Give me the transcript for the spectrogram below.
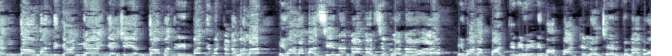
ఎంతో మందికి అన్యాయం చేసి ఎంతో మందిని ఇబ్బంది పెట్టడం వల్ల ఇవాళ మా సీనన్న నరసింహులన్న వాళ్ళు ఇవాళ పార్టీని వీడి మా పార్టీలో చేరుతున్నారు.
